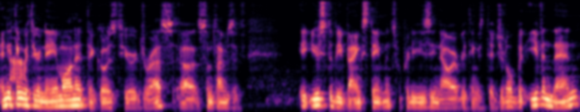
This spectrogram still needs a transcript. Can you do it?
Anything um, with your name on it that goes to your address. Uh, sometimes if it used to be bank statements were pretty easy. Now everything's digital. But even then,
